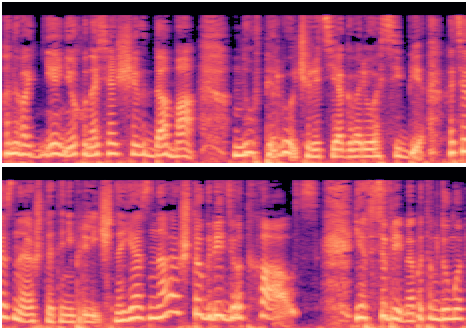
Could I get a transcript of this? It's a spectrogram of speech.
о наводнениях, уносящих дома. Но в первую очередь я говорю о себе, хотя знаю, что это неприлично. Я знаю, что грядет хаос. Я все время об этом думаю,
